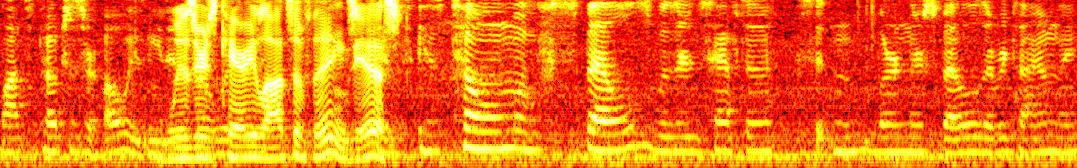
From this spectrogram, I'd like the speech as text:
lots of pouches are always needed. Wizards wizard. carry lots of things, yes. his, his tome of spells. Wizards have to sit and learn their spells every time they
